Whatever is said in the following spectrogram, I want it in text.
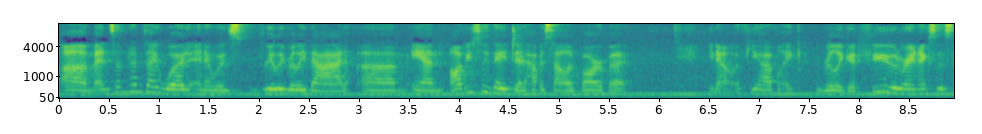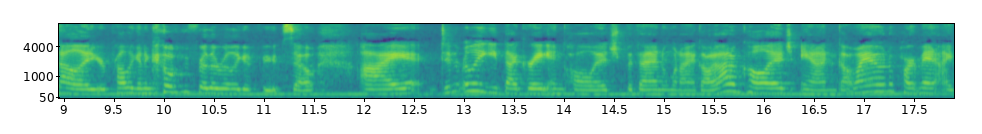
Um, and sometimes I would and it was really, really bad. Um, and obviously they did have a salad bar, but you know, if you have like really good food right next to the salad, you're probably gonna go for the really good food. So I didn't really eat that great in college, but then when I got out of college and got my own apartment, I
